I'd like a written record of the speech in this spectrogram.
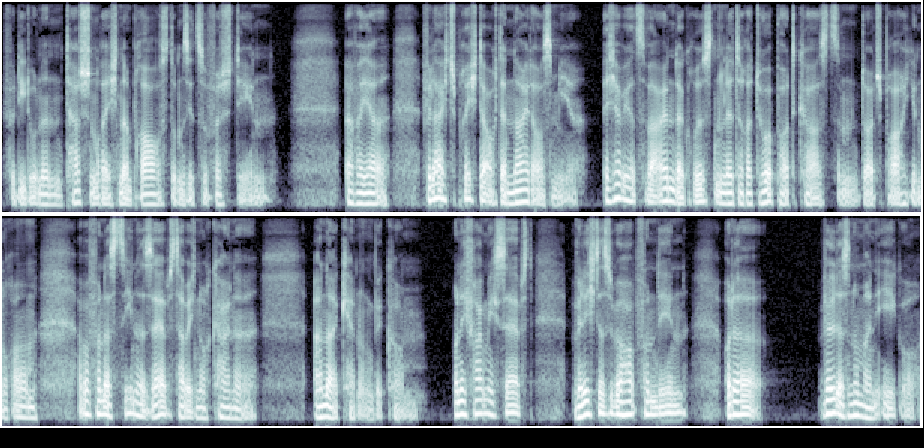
für die du einen Taschenrechner brauchst, um sie zu verstehen. Aber ja, vielleicht spricht da auch der Neid aus mir. Ich habe ja zwar einen der größten Literaturpodcasts im deutschsprachigen Raum, aber von der Szene selbst habe ich noch keine Anerkennung bekommen. Und ich frage mich selbst, will ich das überhaupt von denen oder will das nur mein Ego?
